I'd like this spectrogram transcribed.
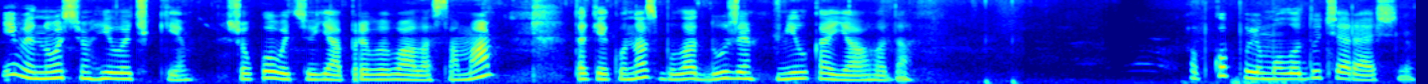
і виносю гілочки. Шовковицю я прививала сама, так як у нас була дуже мілка ягода. Обкопую молоду черешню.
